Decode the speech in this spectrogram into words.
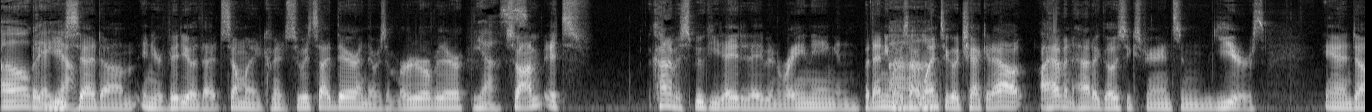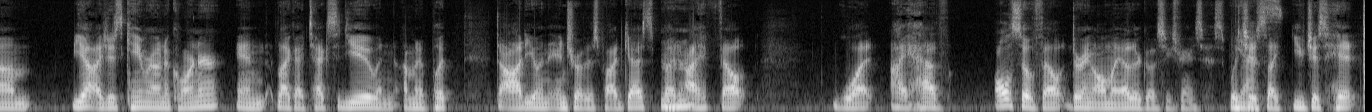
Oh, okay, But you yeah. said um, in your video that someone had committed suicide there and there was a murder over there. Yes. So I'm. It's kind of a spooky day today. Been raining and but anyways, I Uh-huh. went to go check it out. I haven't had a ghost experience in years, and um, yeah, I just came around a corner and like I texted you, and I'm gonna put the audio in the intro of this podcast. But Mm-hmm. I felt what I have also felt during all my other ghost experiences, which Yes. is like you just hit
